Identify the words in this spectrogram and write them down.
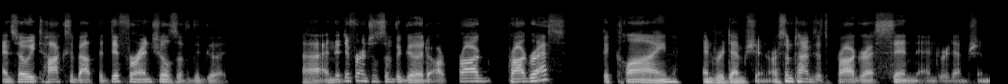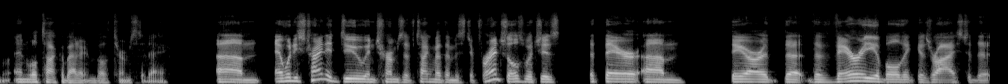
and so he talks about the differentials of the good, uh, and the differentials of the good are prog- progress, decline, and redemption, or sometimes it's progress, sin, and redemption. And we'll talk about it in both terms today. Um, and what he's trying to do in terms of talking about them as differentials, which is that they're um, they are the the variable that gives rise to the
